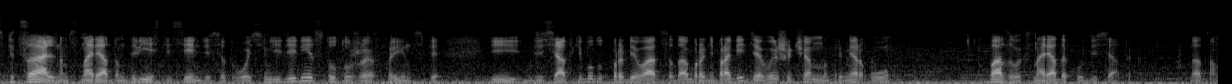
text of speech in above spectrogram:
специальным снарядом 278 единиц. Тут уже в принципе и десятки будут пробиваться, да, бронепробитие выше, чем, например, у базовых снарядок у десяток. Да, там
